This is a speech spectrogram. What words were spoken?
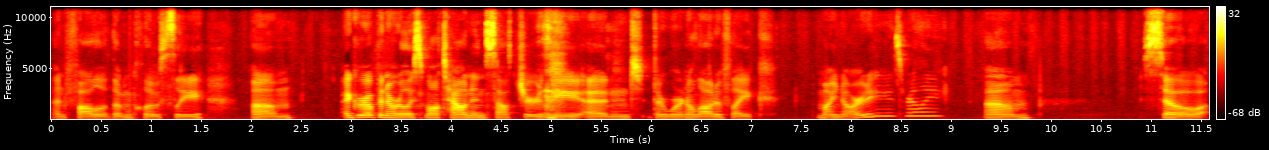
and followed them closely. Um, I grew up in a really small town in South Jersey, and there weren't a lot of like minorities really. Um, so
